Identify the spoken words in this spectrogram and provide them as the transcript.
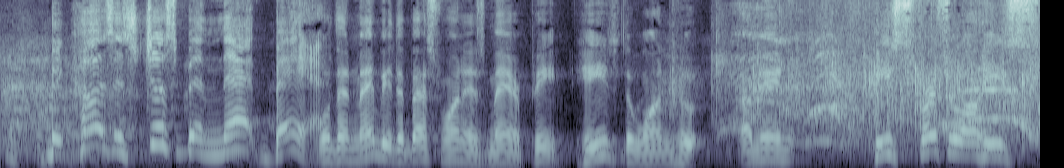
because it's just been that bad. Well, then maybe the best one is Mayor Pete. He's the one who, I mean, he's first of all he's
